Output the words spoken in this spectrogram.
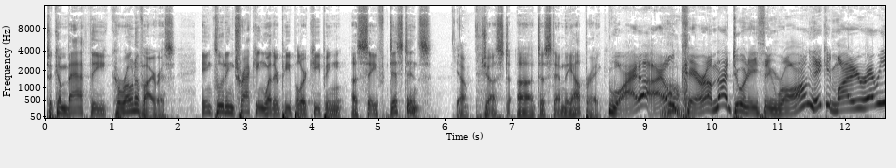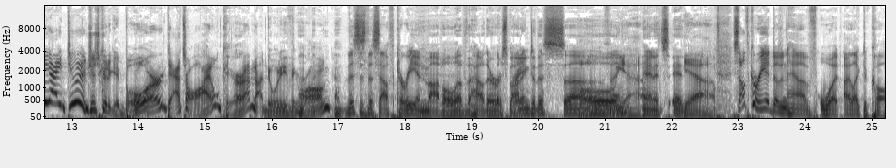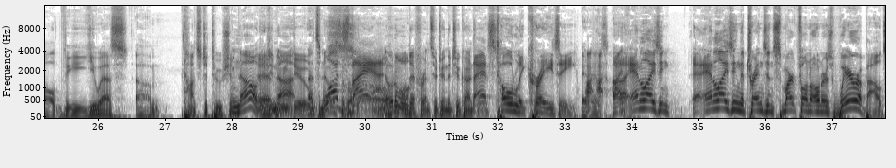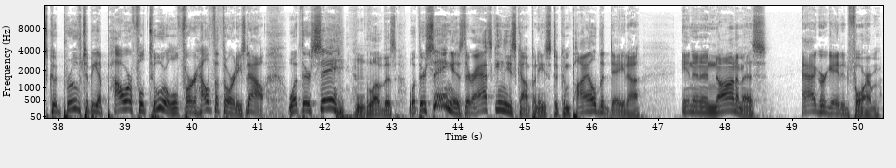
to combat the coronavirus, including tracking whether people are keeping a safe distance Yeah. just uh, to stem the outbreak. Why? I don't care. I'm not doing anything wrong. They can monitor everything I do. They're just going to get bored. That's all. I don't care. I'm not doing anything wrong. This is the South Korean model of the, how they're responding to this. Uh, Oh, thing. yeah. and it's it, Yeah. South Korea doesn't have what I like to call the U.S. Um, Constitution. No, they And do we not. do. That's What's noticeable. that? Notable difference between the two countries. That's totally crazy. It is. Uh, analyzing analyzing the trends in smartphone owners' whereabouts could prove to be a powerful tool for health authorities. Now, what they're saying, hmm. love this. What they're saying is they're asking these companies to compile the data in an anonymous, aggregated form.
